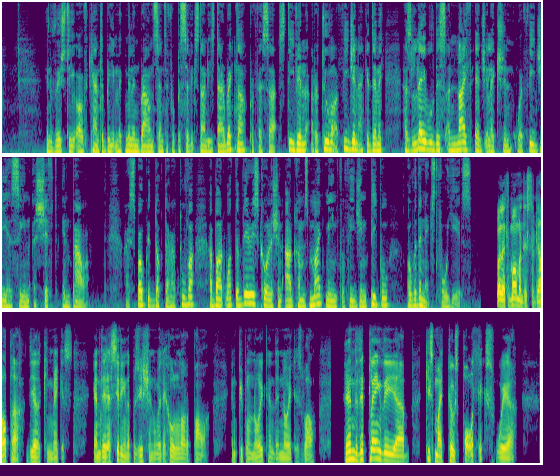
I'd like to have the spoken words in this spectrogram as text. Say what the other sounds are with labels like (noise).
University of Canterbury Macmillan Brown Centre for Pacific Studies Director, Professor Steven Ratuva, a Fijian academic, has labelled this a knife edge election where Fiji has seen a shift in power. I spoke with Dr. Ratuva about what the various coalition outcomes might mean for Fijian people over the next four years. Well, at the moment, it's SODELPA, the other kingmakers, and they are sitting in a position where they hold a lot of power, and people know it, and they know it as well. And they're playing the uh, kiss my toes politics, where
